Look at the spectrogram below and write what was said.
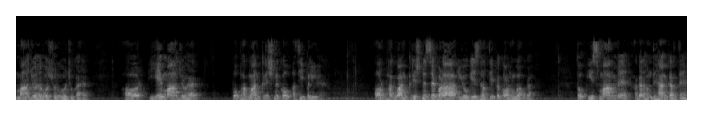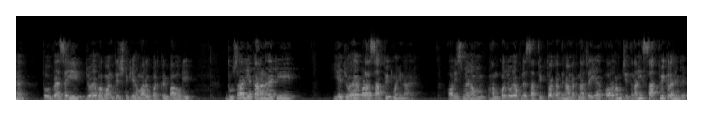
माह जो है वो शुरू हो चुका है और ये माह जो है वो भगवान कृष्ण को अति प्रिय है। और भगवान कृष्ण से बड़ा योगी इस धरती पे कौन हुआ होगा? तो इस माह में अगर हम ध्यान करते हैं तो वैसे ही जो है भगवान कृष्ण की हमारे ऊपर कृपा होगी। दूसरा ये कारण है कि ये जो है बड़ा सात्विक महीना है। और इसमें हम, हमको जो है अपने सात्विकता का ध्यान रखना चाहिए और हम जितना ही सात्विक रहेंगे,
